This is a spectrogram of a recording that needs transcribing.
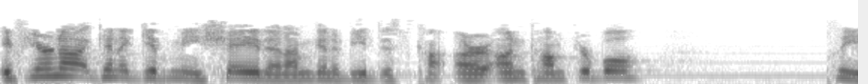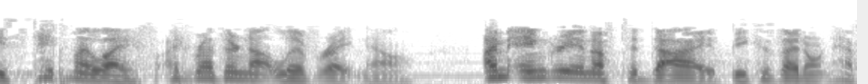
If you're not going to give me shade and I'm going to be discom- or uncomfortable, please take my life. I'd rather not live right now. I'm angry enough to die because I don't have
